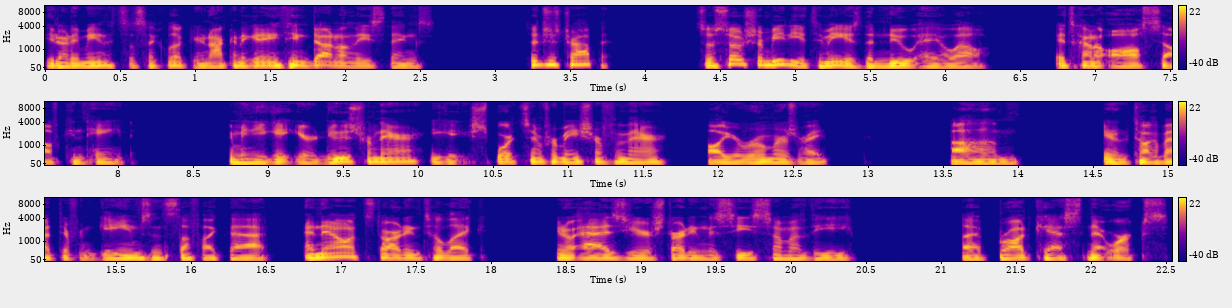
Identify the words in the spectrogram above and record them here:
You know what I mean? It's just like, look, you're not going to get anything done on these things, so just drop it. So social media to me is the new AOL. It's kind of all self-contained. I mean, you get your news from there, you get your sports information from there, all your rumors, right? Um, you know, talk about different games and stuff like that. And now it's starting to like, you know, as you're starting to see some of the uh, broadcast networks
